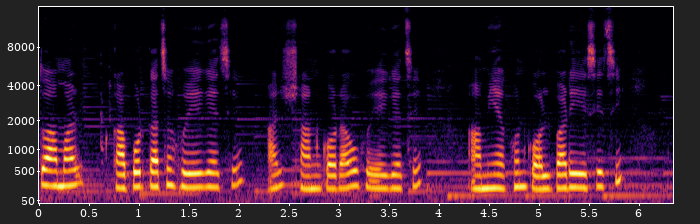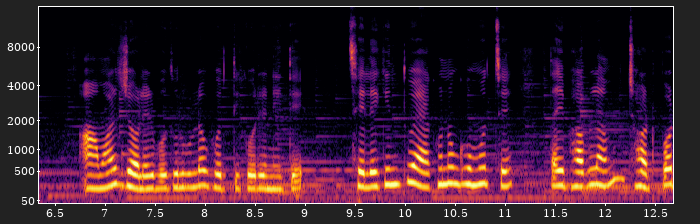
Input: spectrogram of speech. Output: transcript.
তো আমার কাপড় কাচা হয়ে গেছে আর স্নান করাও হয়ে গেছে। আমি এখন কলপাড়ে এসেছি। আমার জলের বোতলগুলো ভর্তি করে নিতে। ছেলে কিন্তু এখনও ঘুমোচ্ছে, তাই ভাবলাম ঝটপট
